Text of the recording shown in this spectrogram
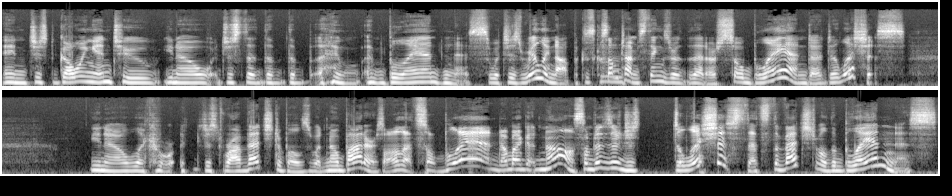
and just going into, you know, just the the, the blandness, which is really not because mm. sometimes things are that are so bland are delicious. You know, like just raw vegetables with no butters. Oh, that's so bland. Oh my god, no. Sometimes they're just delicious. That's the vegetable. The blandness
